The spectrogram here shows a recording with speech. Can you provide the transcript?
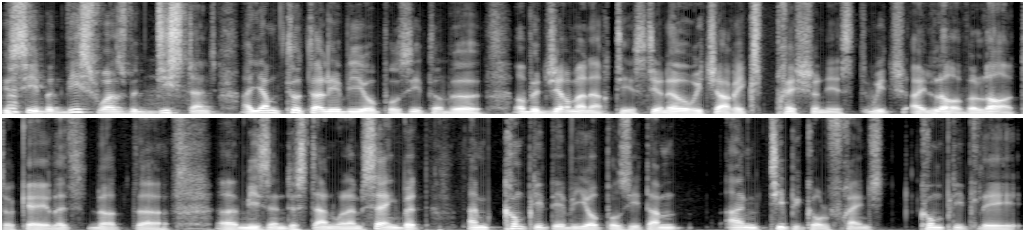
You see, but this was the distance. I am totally the opposite of a of a German artist, you know, which are expressionist, which I love a lot. Okay, let's not uh, uh, misunderstand what I'm saying, but I'm completely the opposite. I'm I'm typical French, completely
